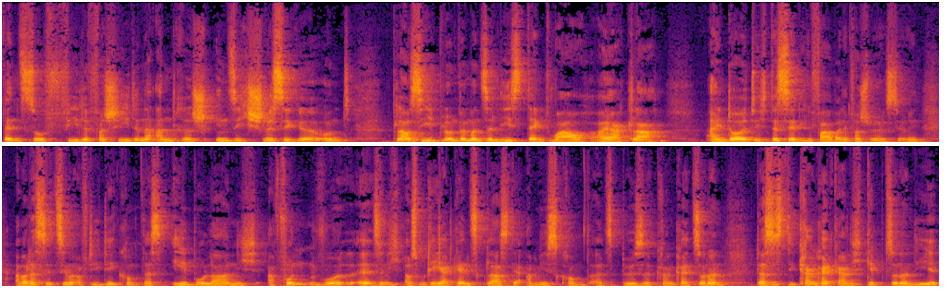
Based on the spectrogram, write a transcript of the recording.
wenn es so viele verschiedene andere, in sich schlüssige und plausible und wenn man sie liest, denkt, wow, ah ja klar, eindeutig, das ist ja die Gefahr bei den Verschwörungstheorien. Aber dass jetzt jemand auf die Idee kommt, dass Ebola nicht erfunden wurde, äh, also nicht aus dem Reagenzglas der Amis kommt als böse Krankheit, sondern dass es die Krankheit gar nicht gibt, sondern die,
